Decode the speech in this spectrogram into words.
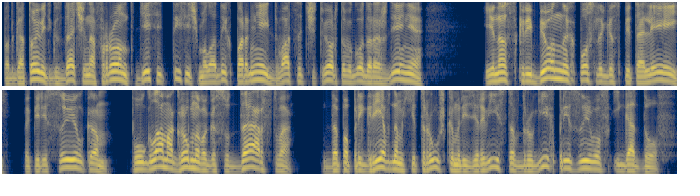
подготовить к сдаче на фронт 10 тысяч молодых парней 24 -го года рождения и наскребенных после госпиталей, по пересылкам, по углам огромного государства, да по пригревным хитрушкам резервистов других призывов и годов.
